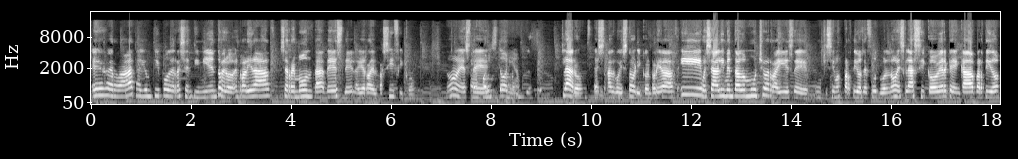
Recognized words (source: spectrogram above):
es verdad, hay un tipo de resentimiento, pero en realidad se remonta desde la Guerra del Pacífico, ¿no? Este, por historia. Claro, es algo histórico en realidad. Y pues se ha alimentado mucho a raíz de muchísimos partidos de fútbol, ¿no? Es clásico ver que en cada partido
